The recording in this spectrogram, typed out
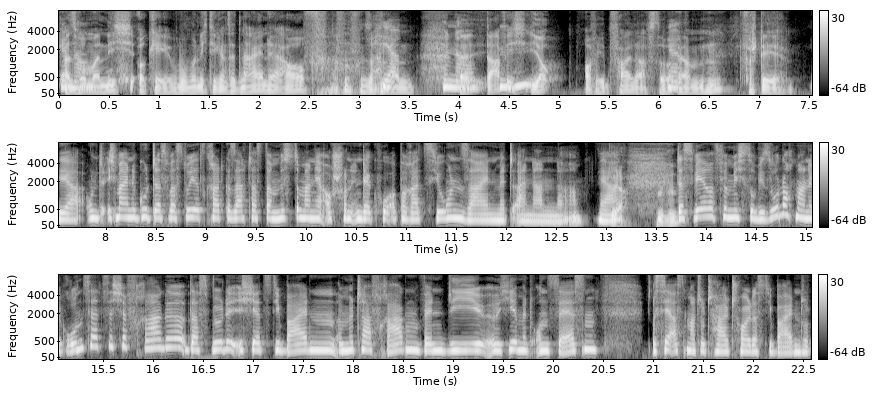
Genau. Also wo man nicht, okay, wo man nicht die ganze Zeit Nein, hör auf, sondern ja, genau. äh, darf mhm. ich? Jo, auf jeden Fall darfst du. Ja. Ja, mh, verstehe. Ja, und ich meine, gut, das, was du jetzt gerade gesagt hast, da müsste man ja auch schon in der Kooperation sein miteinander. Ja. ja. Mhm. Das wäre für mich sowieso nochmal eine grundsätzliche Frage. Das würde ich jetzt die beiden Mütter fragen, wenn die äh, hier mit uns säßen. Ist ja erstmal total toll, dass die beiden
